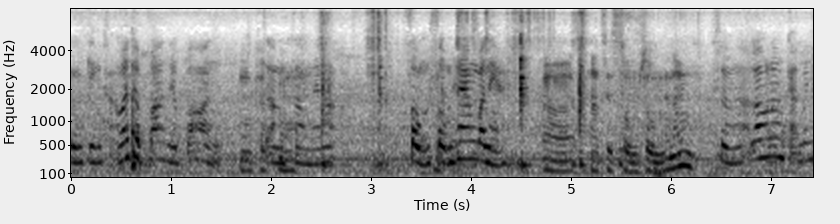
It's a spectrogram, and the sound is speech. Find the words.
กุ้งกิ้งค่ะว่าจะป้อนจะป้อนนี่ครับจำจำได้เนาะสมสมแห้งปะเนี่ยเอ่ออาจจะสมสมๆนิดนึงสมแล้วเล่าเรื่องกันมัน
